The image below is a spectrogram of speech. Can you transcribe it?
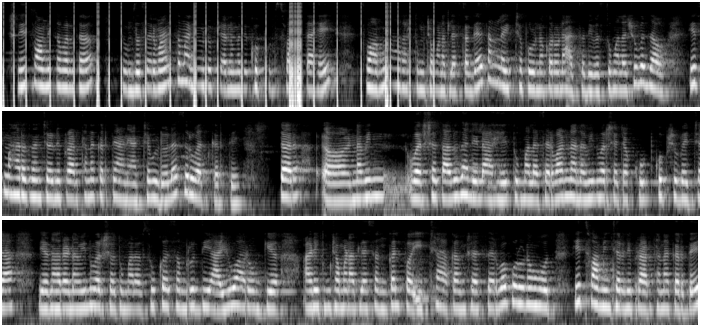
श्री स्वामी समर्थ. तुमचं सर्वांचं माझ्या यूट्यूब चॅनलमध्ये खूप खूप स्वागत आहे. स्वामी महाराज तुमच्या मनातल्या सगळ्या चांगल्या इच्छा पूर्ण करून आजचा दिवस तुम्हाला शुभ जावं. हीच महाराजांचरणी प्रार्थना करते आणि आजच्या व्हिडिओला सुरुवात करते. तर नवीन वर्ष चालू झालेलं आहे. तुम्हाला सर्वांना नवीन वर्षाच्या खूप खूप शुभेच्छा. येणारं नवीन वर्ष तुम्हाला सुख समृद्धी आयु आरोग्य आणि तुमच्या मनातल्या संकल्प इच्छा आकांक्षा सर्व पूर्ण होत हीच स्वामींचरणी प्रार्थना करते.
